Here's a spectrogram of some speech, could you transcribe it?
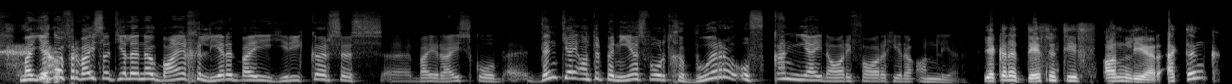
Maar jy het ja. nou verwys dat jy nou baie geleer het by hierdie kursus uh, by Reiskop. Uh, Dink jy entrepreneurs word gebore of kan jy daardie vaardighede aanleer? Jy kan dit definitief aanleer. Ek dink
